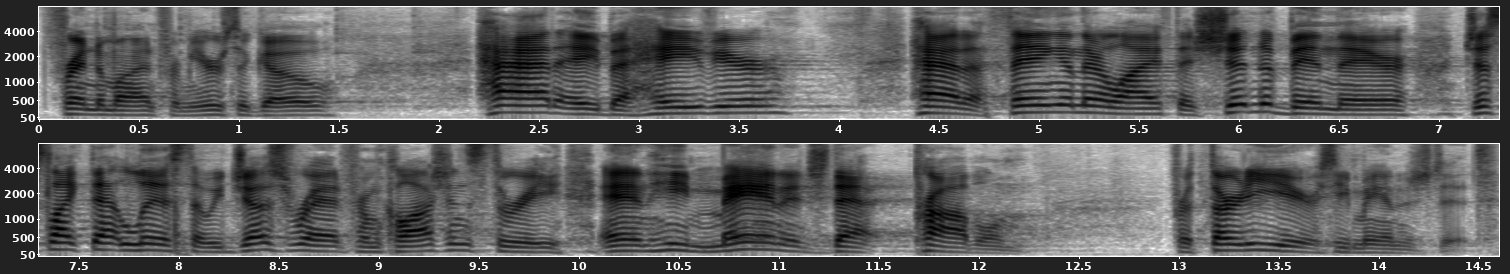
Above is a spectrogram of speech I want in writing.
friend of mine from years ago had a behavior, had a thing in their life that shouldn't have been there, just like that list that we just read from Colossians 3. And he managed that problem. For 30 years, he managed it.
